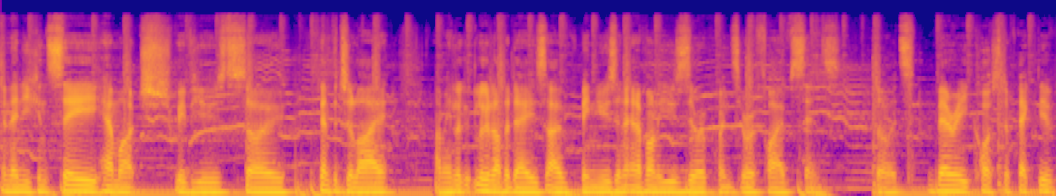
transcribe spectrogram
and then you can see how much we've used. So 10th of July, I mean, look, look at other days I've been using it and I've only used 0.05 cents. So it's very cost effective.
